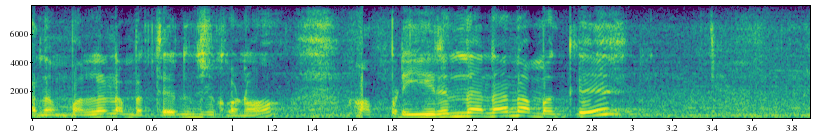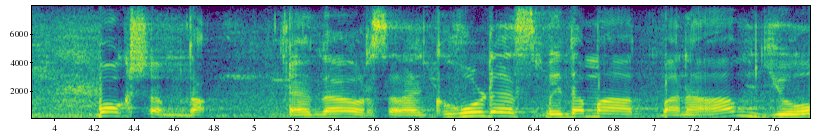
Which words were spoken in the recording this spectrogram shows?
அதை மாதிரிலாம் நம்ம தெரிஞ்சுக்கணும். அப்படி இருந்தனா நமக்கு மோட்சம் தான். அதான் அவர் சொல்ற கூட ஸ்மிதமாத்மனாம் யோ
